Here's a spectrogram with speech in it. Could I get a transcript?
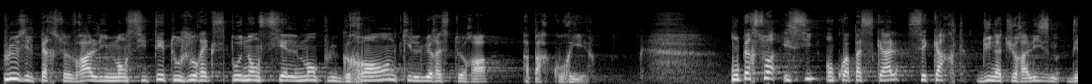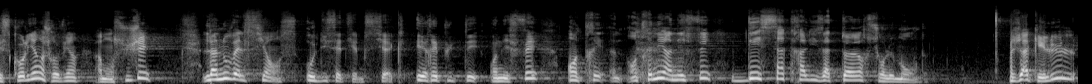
plus il percevra l'immensité toujours exponentiellement plus grande qu'il lui restera à parcourir. On perçoit ici en quoi Pascal s'écarte du naturalisme descolien. Je reviens à mon sujet. La nouvelle science au XVIIe siècle est réputée en effet entraîner un effet désacralisateur sur le monde. Jacques Ellul,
